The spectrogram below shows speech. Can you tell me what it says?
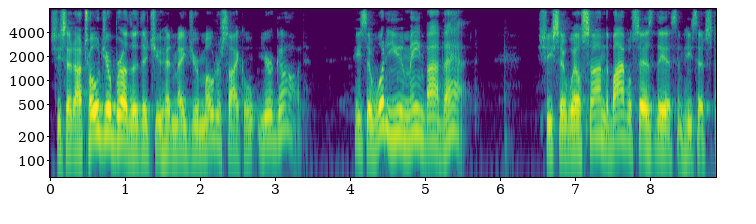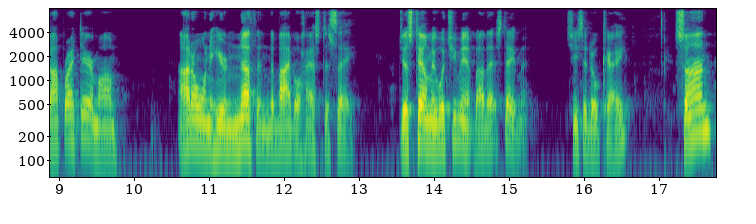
She said, I told your brother that you had made your motorcycle your God. He said, What do you mean by that? She said, Well, son, the Bible says this. And he said, Stop right there, Mom. I don't want to hear nothing the Bible has to say. Just tell me what you meant by that statement. She said, Okay. Son,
